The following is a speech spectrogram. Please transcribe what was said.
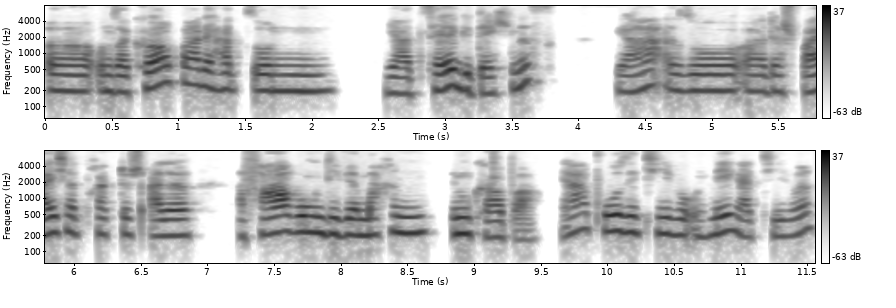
äh, unser Körper, der hat so ein ja, Zellgedächtnis. Ja, also äh, der speichert praktisch alle Erfahrungen, die wir machen im Körper, ja, positive und negative.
